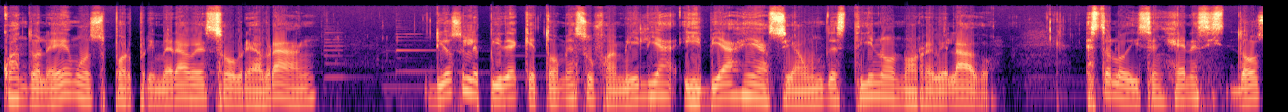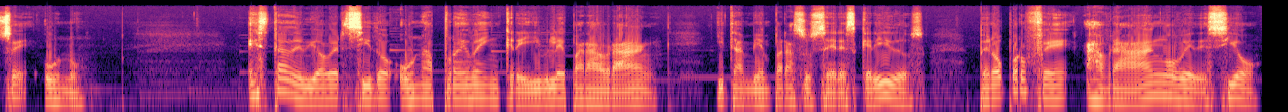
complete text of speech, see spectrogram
Cuando leemos por primera vez sobre Abraham, Dios le pide que tome a su familia y viaje hacia un destino no revelado. Esto lo dice en Génesis 12.1. Esta debió haber sido una prueba increíble para Abraham y también para sus seres queridos, pero por fe Abraham obedeció.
